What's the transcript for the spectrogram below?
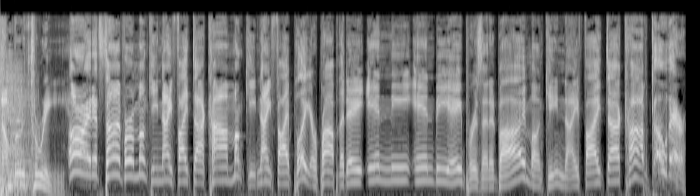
Number three. All right, it's time for a MonkeyKnifeFight.com. Monkey Knife Fight player prop of the day in the NBA, presented by MonkeyKnifeFight.com. Go there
